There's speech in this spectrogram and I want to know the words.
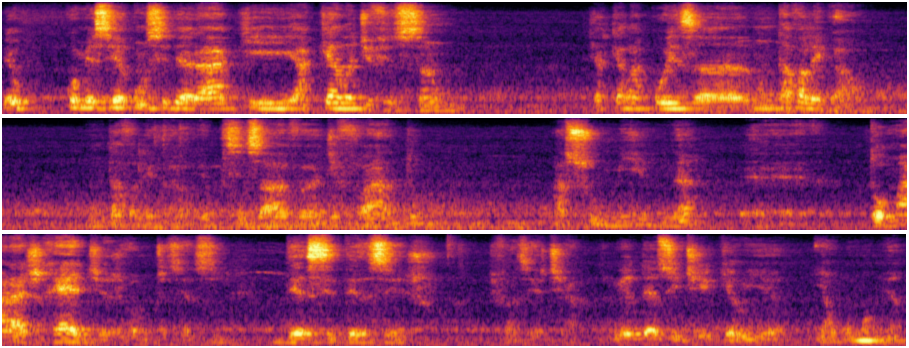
eu comecei a considerar que aquela divisão, que aquela coisa não estava legal. Não estava legal. Eu precisava, de fato, assumir, né, é, tomar as rédeas, vamos dizer assim, desse desejo de fazer teatro. E eu decidi que eu ia, em algum momento,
